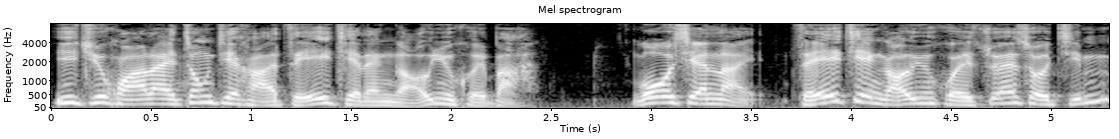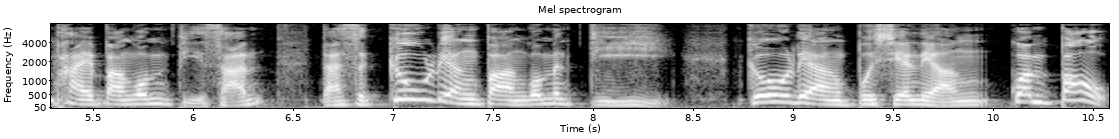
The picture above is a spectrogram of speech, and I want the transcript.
一句话来总结下这一届的奥运会吧。我先来，这届奥运会虽然说金牌榜我们第三，但是狗粮榜我们第一。狗粮不限量，管饱。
